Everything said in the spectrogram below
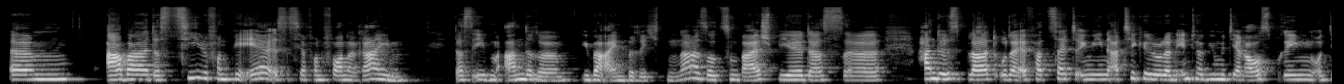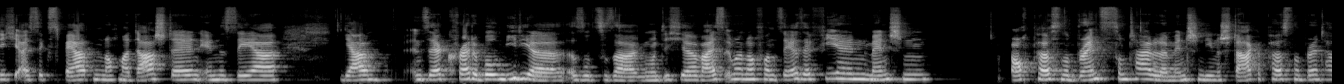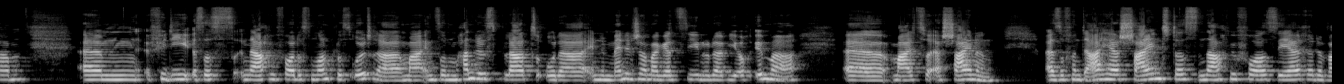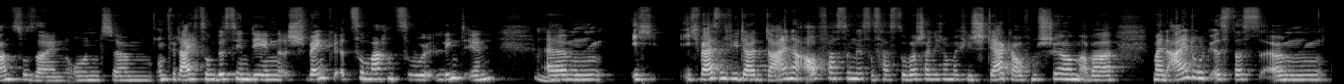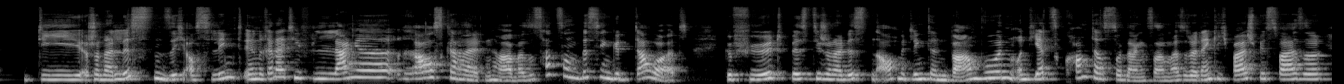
Ähm, aber das Ziel von PR ist es ja von vornherein, dass eben andere über einen berichten. Ne? Also zum Beispiel, dass äh, Handelsblatt oder FAZ irgendwie einen Artikel oder ein Interview mit dir rausbringen und dich als Experten nochmal darstellen in sehr, ja, in sehr credible Media sozusagen. Und ich äh, weiß immer noch von sehr, sehr vielen Menschen, auch Personal Brands zum Teil oder Menschen, die eine starke Personal Brand haben, ähm, für die ist es nach wie vor das Nonplusultra, mal in so einem Handelsblatt oder in einem Manager-Magazin oder wie auch immer äh, mal zu erscheinen. Also von daher scheint das nach wie vor sehr relevant zu sein. Und ähm, um vielleicht so ein bisschen den Schwenk zu machen zu LinkedIn, mhm. ähm, ich ich weiß nicht, wie da deine Auffassung ist, das hast du wahrscheinlich noch mal viel stärker auf dem Schirm, aber mein Eindruck ist, dass ähm, die Journalisten sich aus LinkedIn relativ lange rausgehalten haben. Also es hat so ein bisschen gedauert gefühlt, bis die Journalisten auch mit LinkedIn warm wurden und jetzt kommt das so langsam. Also da denke ich beispielsweise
